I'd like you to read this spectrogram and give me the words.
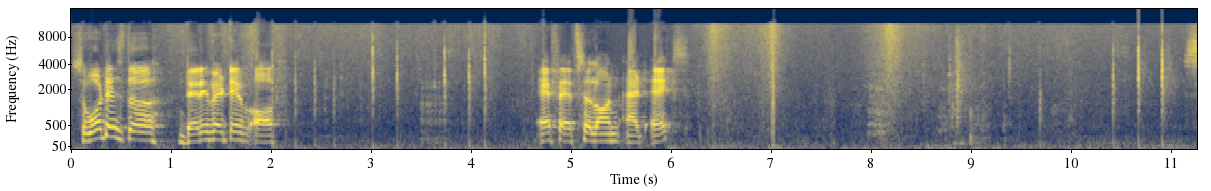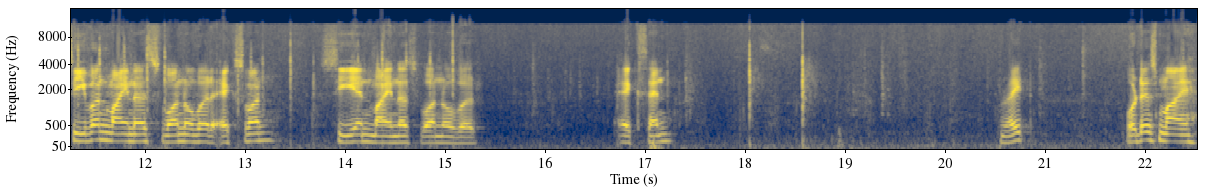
So what is the derivative of f epsilon at x. C1 minus 1 over x1 cn minus 1 over xn. Right? What is my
